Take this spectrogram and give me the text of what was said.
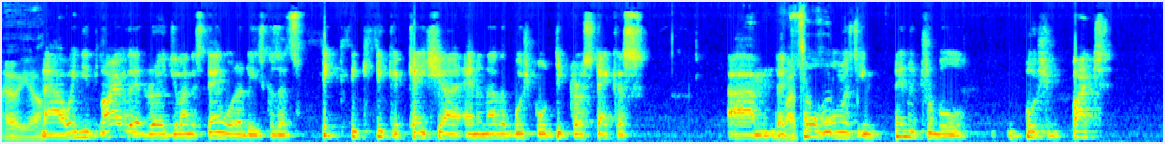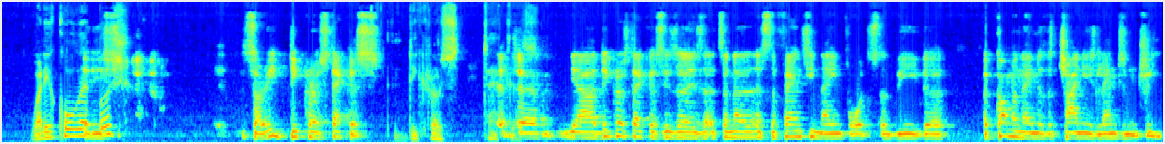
Oh yeah. Now, when you drive that road, you'll understand what it is because it's thick, thick, thick acacia and another bush called Dichrostachys. Um, that What's form almost impenetrable bush, but What do you call that it is- bush? Sorry, Dichrostachys. Dichrostachys. uh, yeah, Dichrostachys is a, is a, it's another it's the fancy name for it. It's the the the common name is the Chinese lantern tree.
